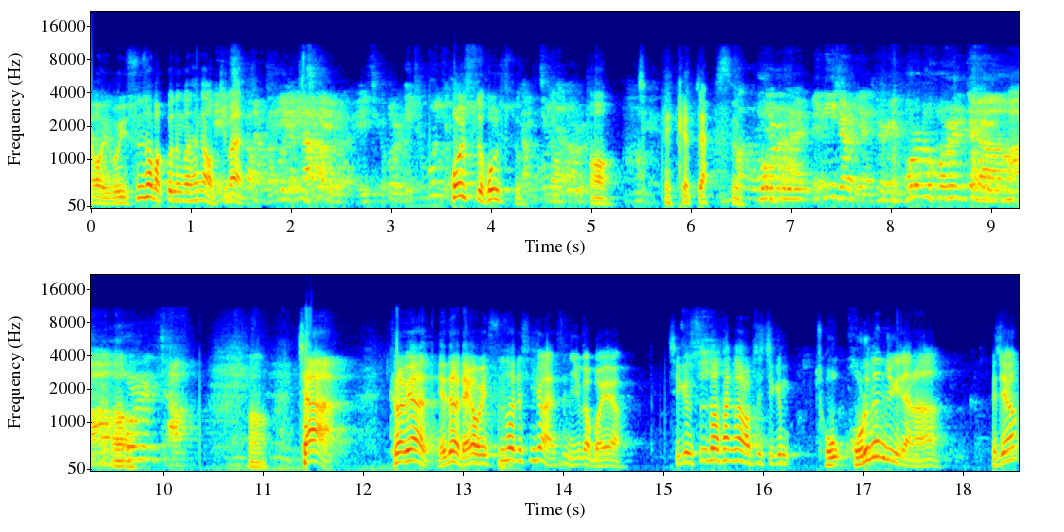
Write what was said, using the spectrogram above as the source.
그러니까 어, 이거 순서 바꾸는 건 상관없지만. 홀수, 홀수. 어, 그 짝수. 홀. 이니셜이야. 홀홀 때. 아, 어. 어. 자, 그러면 얘들아 내가 왜 순서를 신경 안 쓴 이유가 뭐예요? 지금 순서 상관없이 지금 조- 고르는 중이잖아. 그죠?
